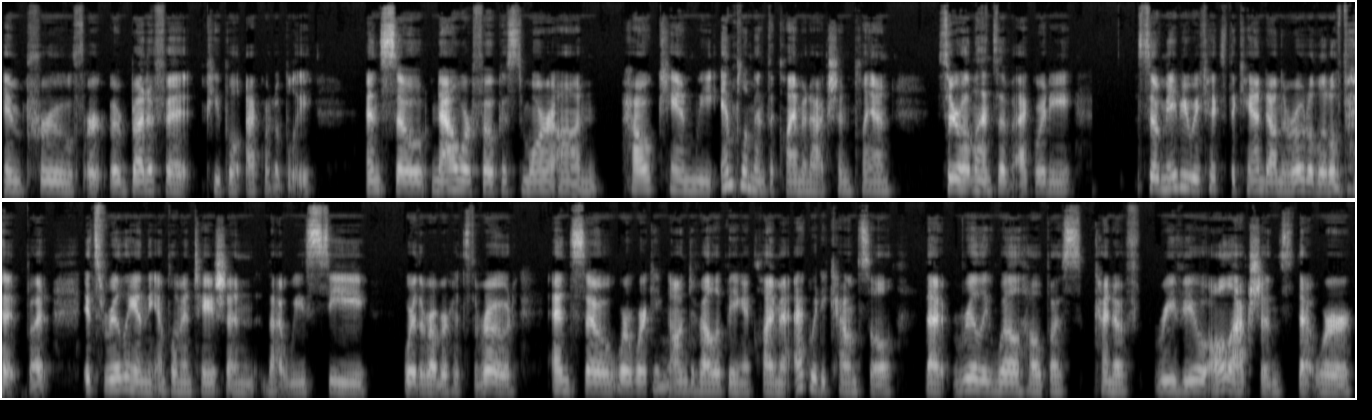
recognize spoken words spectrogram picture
improve or, or benefit people equitably. And so now we're focused more on how can we implement the climate action plan through a lens of equity. So maybe we kicked the can down the road a little bit, but it's really in the implementation that we see where the rubber hits the road. And so we're working on developing a climate equity council that really will help us kind of review all actions that we're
